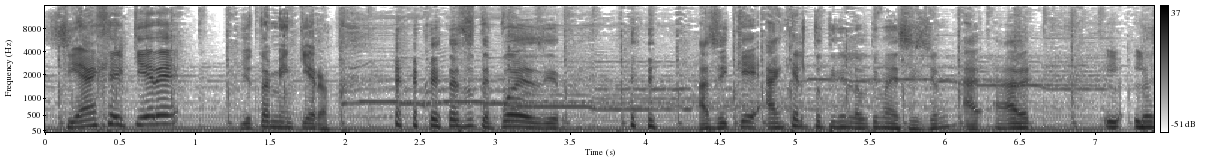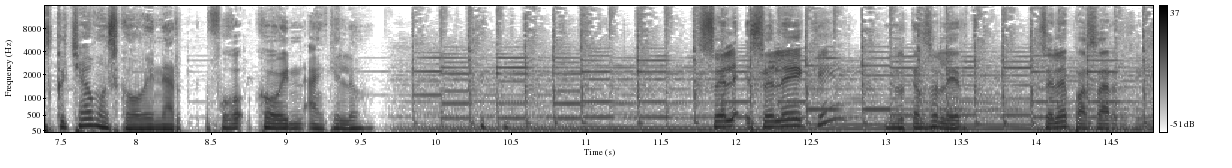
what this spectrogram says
si Ángel quiere, yo también quiero. Eso te puedo decir. Así que Ángel, tú tienes la última decisión. A, ver, lo, escuchamos, joven, joven Ángelo. ¿Suele, ¿Suele qué? No alcanzo a leer. Suele pasar, sí.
